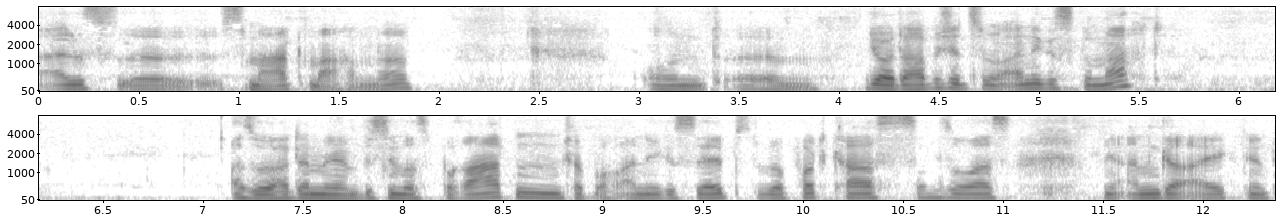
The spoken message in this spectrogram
alles äh, smart machen. Ne? Und ähm, ja, da habe ich jetzt so einiges gemacht. Also hat er mir ein bisschen was beraten. Ich habe auch einiges selbst über Podcasts und sowas mir angeeignet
